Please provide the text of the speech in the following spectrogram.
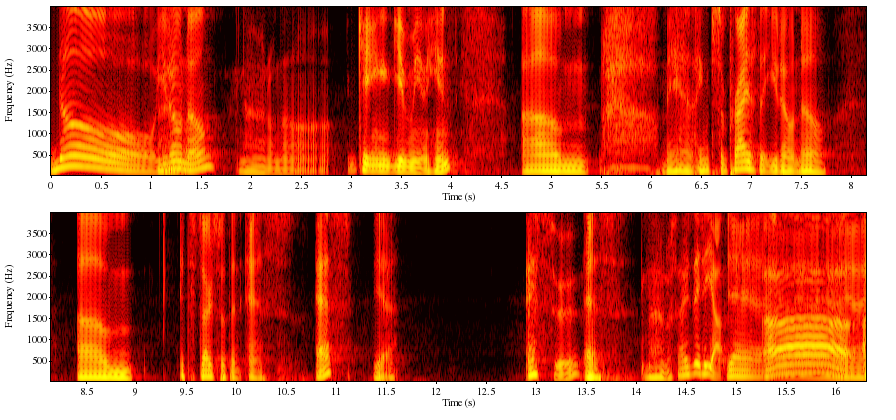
No, you don't know. なんやろな。Can you give me a hint? Um, man, I'm surprised that you don't know. Um, it starts with an S. S? Yeah. S? S. なるほど、サイゼリア。Yeah, yeah, yeah,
